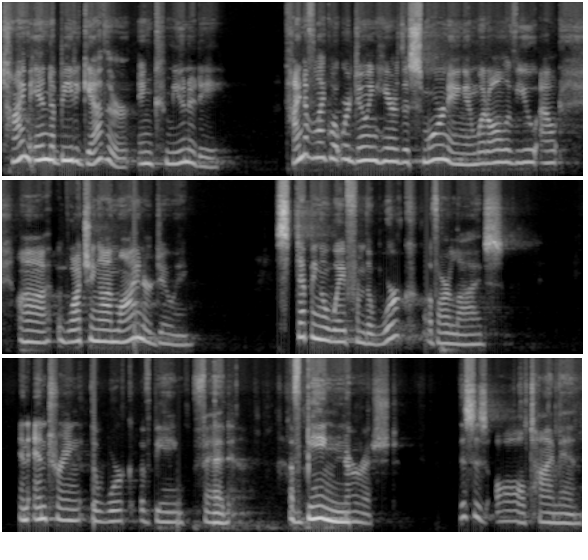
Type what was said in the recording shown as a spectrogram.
time in to be together in community. Kind of like what we're doing here this morning and what all of you out uh, watching online are doing. Stepping away from the work of our lives and entering the work of being fed, of being nourished. This is all time in.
